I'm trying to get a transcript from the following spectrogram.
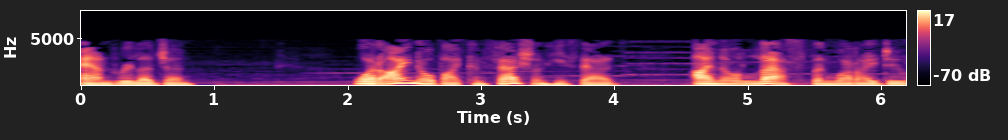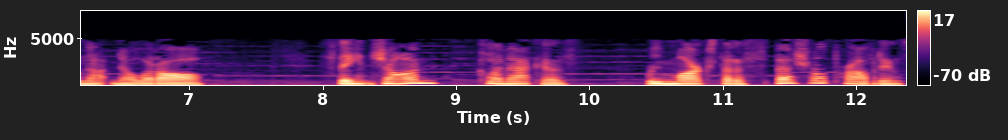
and religion. What I know by confession, he said, I know less than what I do not know at all. St. John Climacus remarks that a special providence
